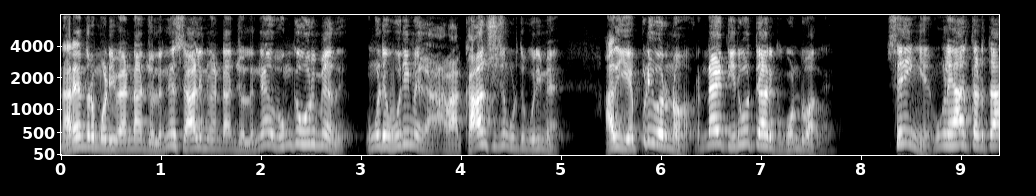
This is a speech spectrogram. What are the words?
நரேந்திர மோடி வேண்டாம்னு சொல்லுங்க ஸ்டாலின் வேண்டாம்னு சொல்லுங்க உங்க உரிமை அது. உங்களுடைய உரிமை கான்ஸ்டியூஷன் கொடுத்த உரிமை. அது எப்படி வரணும்? ரெண்டாயிரத்தி இருபத்தி ஆறுக்கு கொண்டு வாங்க. செய்யுங்க. உங்களை யார் தடுத்தா?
